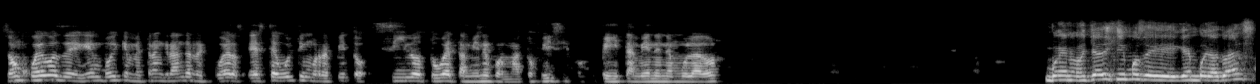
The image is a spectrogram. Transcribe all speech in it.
son juegos de Game Boy que me traen grandes recuerdos. Este último, repito, sí lo tuve también en formato físico y también en emulador. Bueno, ya dijimos de Game Boy Advance,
